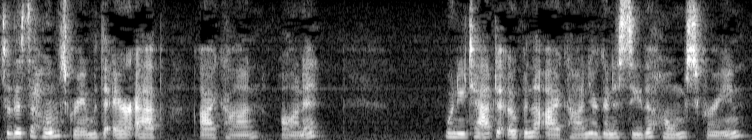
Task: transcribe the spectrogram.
So this is a home screen with the Air app icon on it. When you tap to open the icon, you're going to see the home screen.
